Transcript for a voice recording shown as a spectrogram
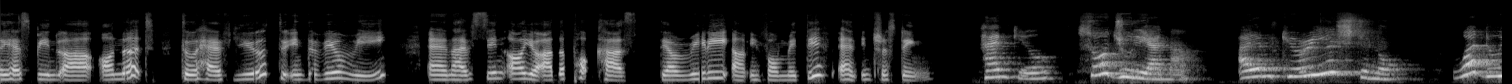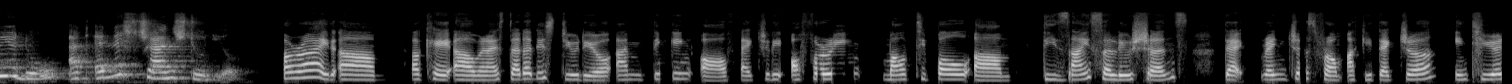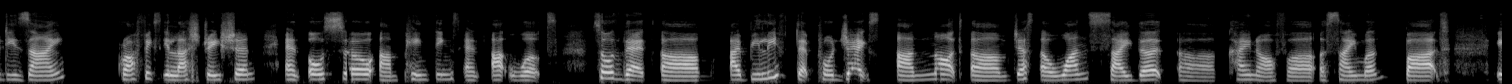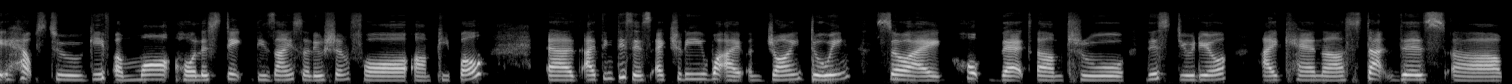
It has been uh, honored to have you to interview me, and I've seen all your other podcasts. They are really uh, informative and interesting. Thank you. So, Juliana, I am curious to know what do you do at NS Chan Studio? All right. Um. Okay. Uh. When I started this studio, I'm thinking of actually offering multiple um design solutions that ranges from architecture, interior design, graphics illustration, and also um, paintings and artworks. So that um, I believe that projects are not um, just a one-sided uh, kind of uh, assignment, but it helps to give a more holistic design solution for um, people and I think this is actually what I enjoy doing. So I hope that um, through this studio, I can uh, start this uh,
